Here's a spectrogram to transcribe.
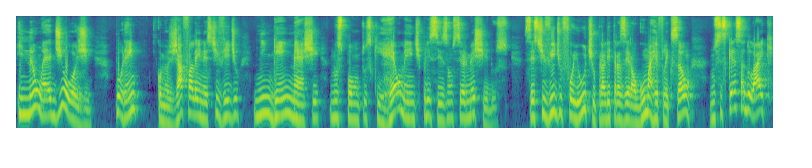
E não é de hoje. Porém, como eu já falei neste vídeo, ninguém mexe nos pontos que realmente precisam ser mexidos. Se este vídeo foi útil para lhe trazer alguma reflexão, não se esqueça do like.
